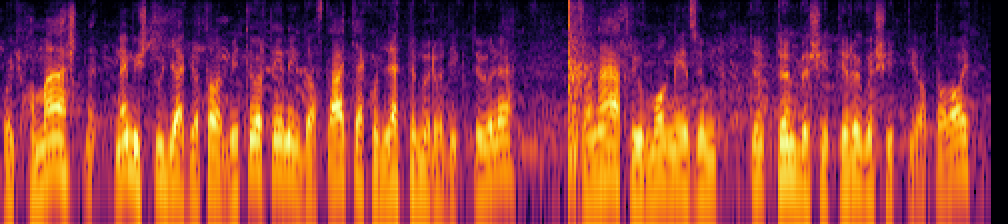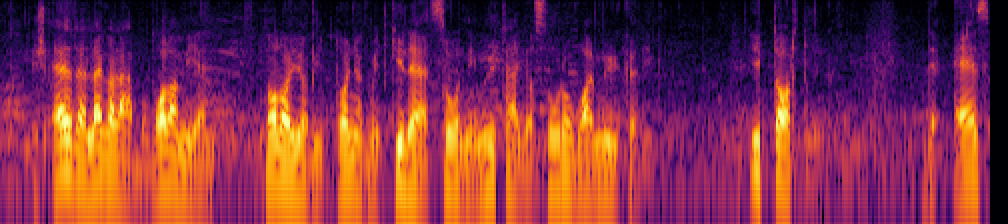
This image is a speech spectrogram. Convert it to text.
hogy ha más nem is tudják, hogy a talaj mi történik, de azt látják, hogy letömörödik tőle, ez a nátrium, magnézium tömbösíti, rögösíti a talajt, és erre legalább valamilyen talajjavító anyag, amit ki lehet szórni műtrágya szóróval működik. Itt tartunk. De ez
